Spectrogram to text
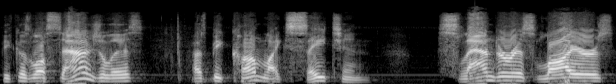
because Los Angeles has become like Satan slanderous liars,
